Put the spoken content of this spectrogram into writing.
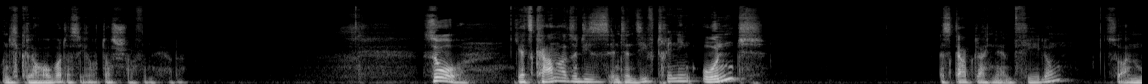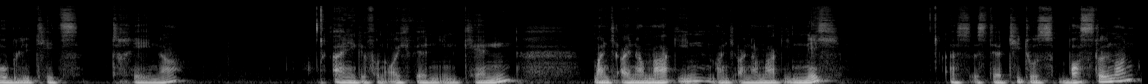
Und ich glaube, dass ich auch das schaffen werde. So, jetzt kam also dieses Intensivtraining und es gab gleich eine Empfehlung zu einem Mobilitätstrainer. Einige von euch werden ihn kennen. Manch einer mag ihn, manch einer mag ihn nicht. Es ist der Titus Bostelmann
